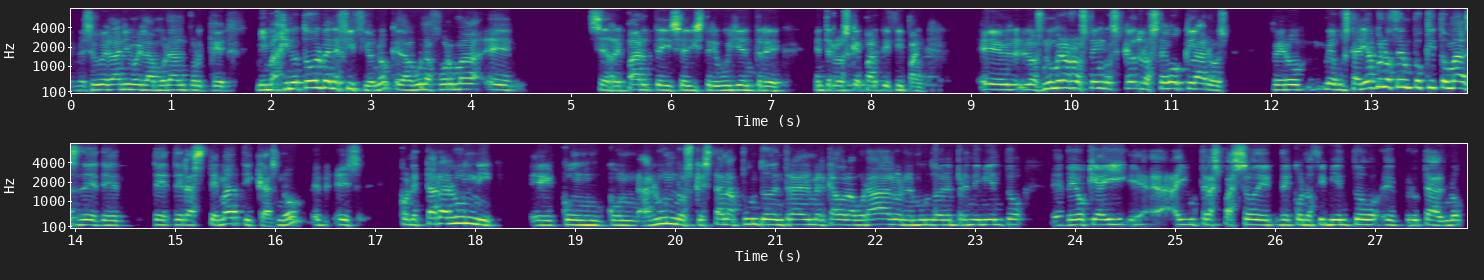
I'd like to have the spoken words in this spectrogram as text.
Me sube el ánimo y la moral porque me imagino todo el beneficio, ¿no? Que de alguna forma eh, se reparte y se distribuye entre, entre los que participan. Eh, los números los tengo, los tengo claros, pero me gustaría conocer un poquito más de, de, las temáticas, ¿no? Conectar alumni eh, con, con, alumnos que están a punto de entrar en el mercado laboral o en el mundo del emprendimiento, eh, veo que hay, eh, hay un traspaso de, conocimiento brutal, ¿no?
